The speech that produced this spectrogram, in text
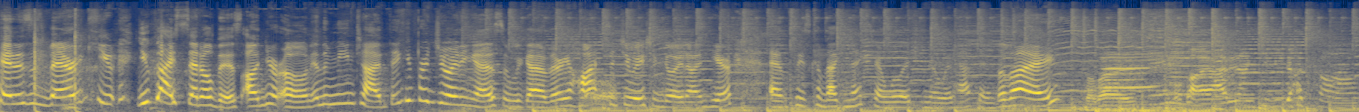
Okay, this is very cute. You guys settle this on your own. In the meantime, thank you for joining us. We got a very hot situation going on here. And please come back next time. We'll let you know what happened. Bye bye. 바이바이 Bye-bye. 아리랑TV.com.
